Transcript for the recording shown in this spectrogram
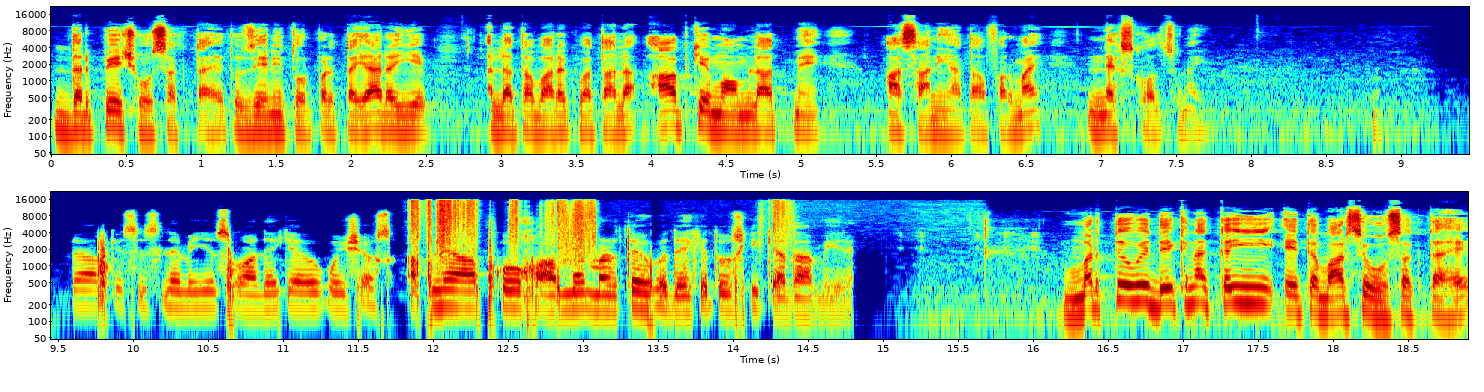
درپیش ہو سکتا ہے۔ تو ذہنی طور پر تیار رہیے۔ اللہ تبارک و تعالیٰ آپ کے معاملات میں آسانی عطا فرمائے۔ نیکسٹ کال سنائی آپ کے سلسلے میں یہ سوال ہے کہ اگر کوئی شخص اپنے آپ کو خواب میں مرتے ہوئے دیکھے تو اس کی کیا تعمیر ہے؟ مرتے ہوئے دیکھنا کئی اعتبار سے ہو سکتا ہے۔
